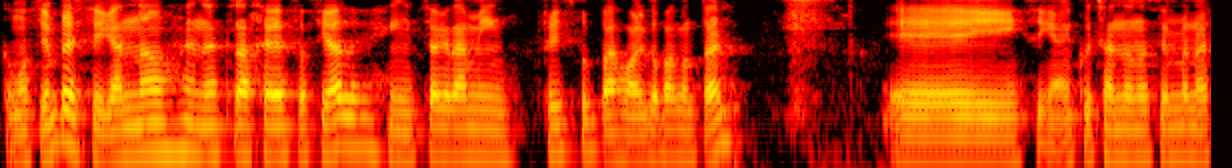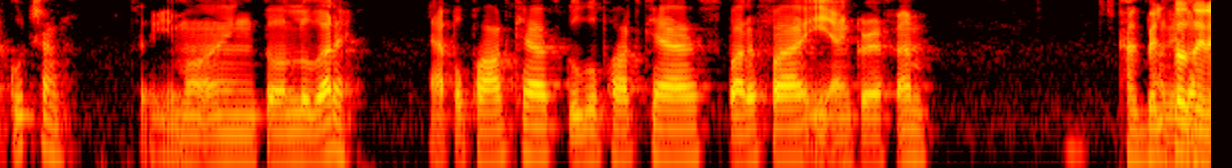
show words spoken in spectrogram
Como siempre, síganos en nuestras redes sociales, en Instagram y Facebook, bajo algo para contar. Eh, y sigan escuchándonos, siempre nos escuchan. Seguimos en todos lugares. Apple Podcasts, Google Podcasts, Spotify y Anchor FM. Alberto, tenemos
